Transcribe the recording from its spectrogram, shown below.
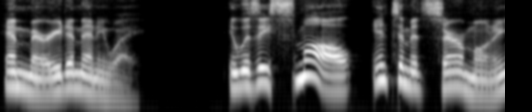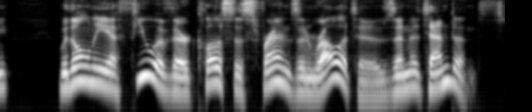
and married him anyway. It was a small, intimate ceremony with only a few of their closest friends and relatives in attendance.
